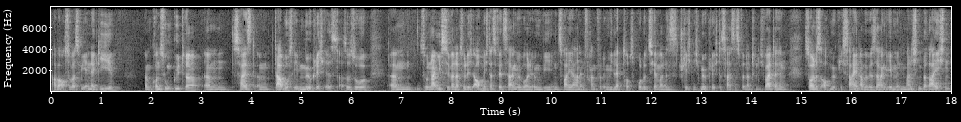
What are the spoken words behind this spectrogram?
aber auch sowas wie Energie, Konsumgüter. Ähm, das heißt, ähm, da wo es eben möglich ist, also so, so naiv sind wir natürlich auch nicht, dass wir jetzt sagen, wir wollen irgendwie in zwei Jahren in Frankfurt irgendwie Laptops produzieren, weil das ist schlicht nicht möglich. Das heißt, es wird natürlich weiterhin, soll das auch möglich sein, aber wir sagen eben in manchen Bereichen,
